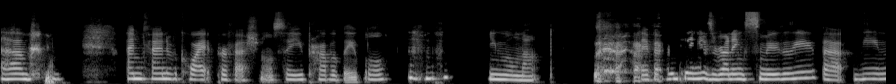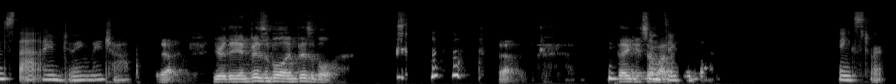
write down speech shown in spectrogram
Um, I'm kind of a quiet professional, so you probably will. you will not. If everything is running smoothly, that means that I'm doing my job. Yeah, you're the invisible invisible. yeah. Thank you so much. Thanks, Stuart.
